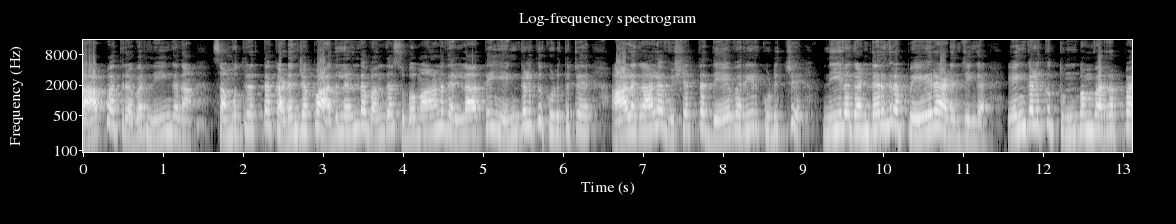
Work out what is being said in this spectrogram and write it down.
காப்பாற்றுறவர் நீங்கள் தான் சமுத்திரத்தை கடைஞ்சப்போ அதுலேருந்து வந்த சுபமானது எல்லாத்தையும் எங்களுக்கு கொடுத்துட்டு ஆழகால விஷத்தை தேவரீர் குடித்து நீலகண்டருங்கிற பேரை அடைஞ்சிங்க. எங்களுக்கு துன்பம் வர்றப்ப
